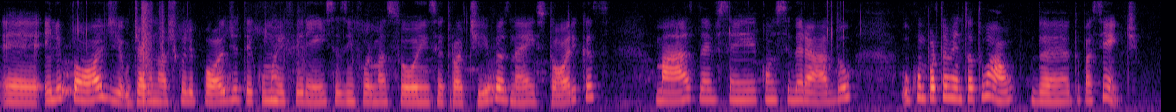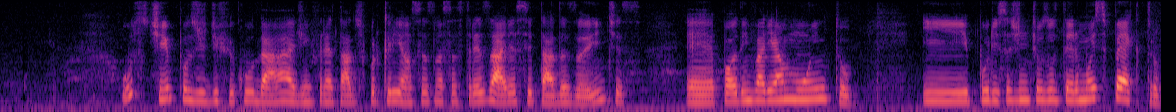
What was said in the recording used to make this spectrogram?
É, ele pode, o diagnóstico ele pode ter como referência as informações retroativas, né, históricas, mas deve ser considerado o comportamento atual da, do paciente. Os tipos de dificuldade enfrentados por crianças nessas três áreas citadas antes é, podem variar muito e por isso a gente usa o termo espectro,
